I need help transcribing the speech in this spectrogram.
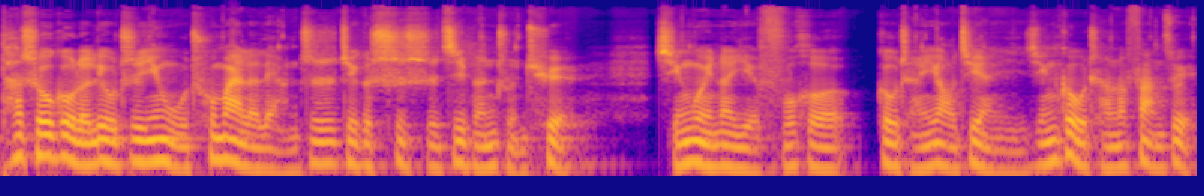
他收购了六只鹦鹉，出卖了两只，这个事实基本准确，行为呢也符合构成要件，已经构成了犯罪。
